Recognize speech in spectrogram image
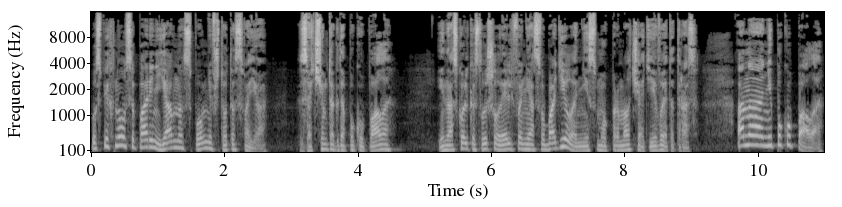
Успехнулся парень, явно вспомнив что-то свое. Зачем тогда покупала? И, насколько слышал, эльфа не освободила, не смог промолчать и в этот раз. Она не покупала.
